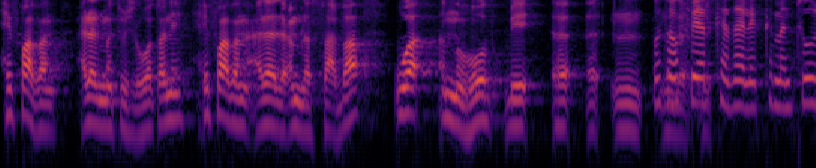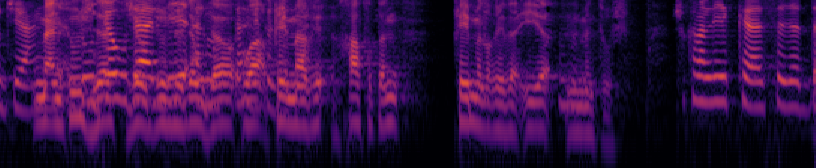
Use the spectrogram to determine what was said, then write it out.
حفاظا على المنتوج الوطني حفاظا على العملة الصعبة والنهوض ب آه، آه، وتوفير كذلك منتوج يعني منتوج جودة, جودة, جودة وقيمة خاصة القيمه الغذائية للمنتوج. شكرا لك سيد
